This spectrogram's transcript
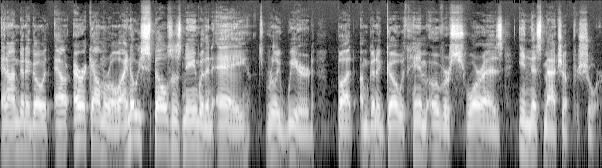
and I'm going to go with Er- Eric Almirola. I know he spells his name with an A. It's really weird, but I'm going to go with him over Suarez in this matchup for sure.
